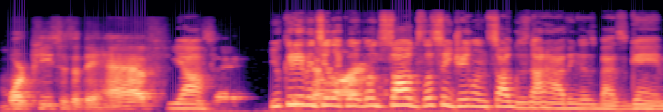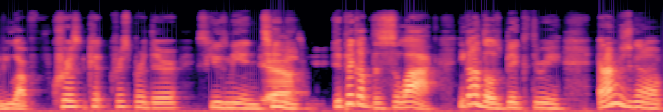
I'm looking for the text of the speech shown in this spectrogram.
more pieces that they have. you Yeah. could say. You could even say like when, when Suggs, let's say Jalen Suggs is not having his best game. You have Chris C- Kispert there, excuse me, and Yeah. Timme to pick up the slack. You got those big three, and I'm just gonna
